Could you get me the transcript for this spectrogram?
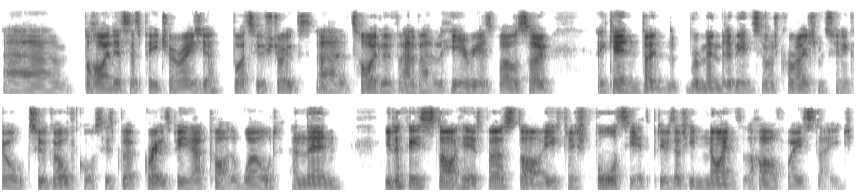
um, behind SSP Chawrasia by two strokes, uh, tied with Anirban Lahiri as well. So again, don't remember there being too much correlation between the goal, two golf courses, but great to be that part of the world. And then you look at his start here. His first start, he finished 40th, but he was actually ninth at the halfway stage.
